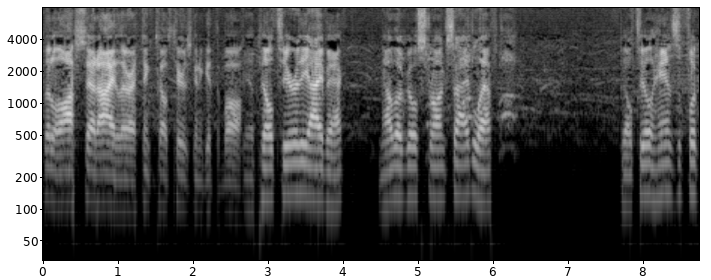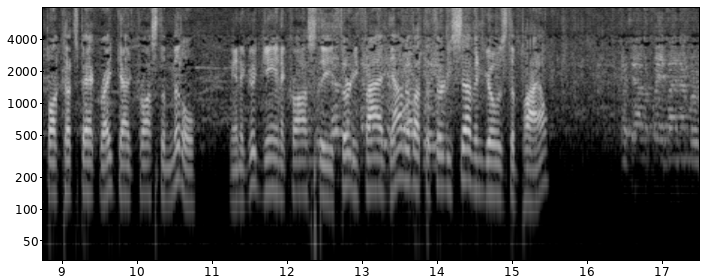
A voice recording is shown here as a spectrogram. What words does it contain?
Little offset I there. I think Peltier is going to get the ball. Yeah, Peltier the I back. Now they'll go strong side left. Peltier hands the football, cuts back right, got across the middle, and a good gain across the 35. Down to about the 37 goes the pile. Put down the play by number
